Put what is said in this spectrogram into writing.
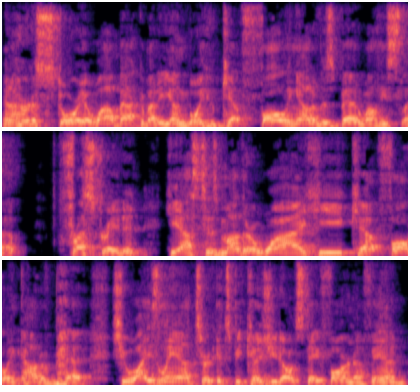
And I heard a story a while back about a young boy who kept falling out of his bed while he slept. Frustrated, he asked his mother why he kept falling out of bed. She wisely answered, it's because you don't stay far enough in.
